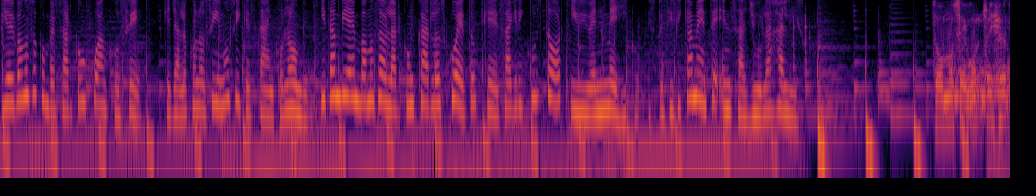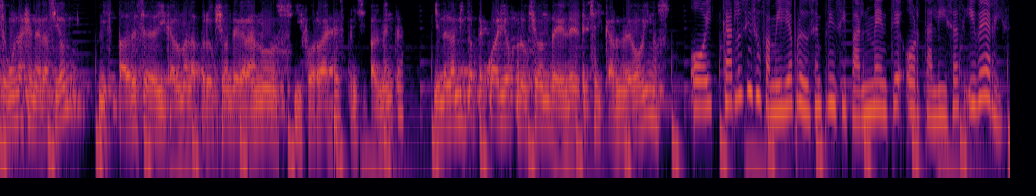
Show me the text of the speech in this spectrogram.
Y hoy vamos a conversar con Juan José, que ya lo conocimos y que está en Colombia. Y también vamos a hablar con Carlos Cueto, que es agricultor y vive en México, específicamente en Sayula, Jalisco. Somos soy segunda generación. Mis padres se dedicaron a la producción de granos y forrajes principalmente y en el ámbito pecuario producción de leche y carne de bovinos. Hoy, Carlos y su familia producen principalmente hortalizas y berries,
